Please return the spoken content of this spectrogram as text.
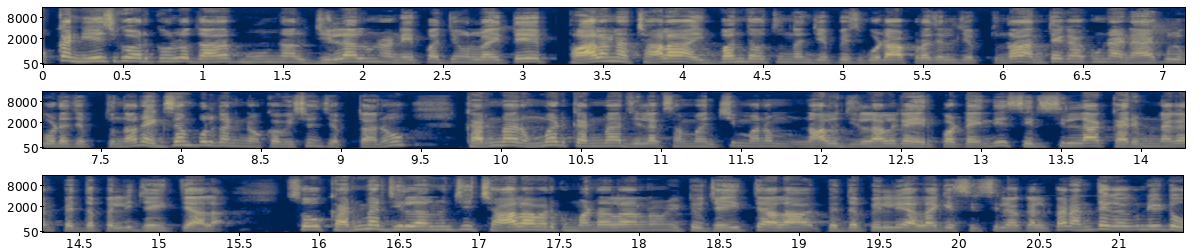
ఒక్క నియోజకవర్గంలో దాదాపు మూడు నాలుగు జిల్లాలు ఉన్న నేపథ్యంలో అయితే పాలన చాలా ఇబ్బంది అవుతుందని చెప్పేసి కూడా ప్రజలు చెప్తున్నారు. అంతేకాకుండా నాయకులు కూడా చెప్తున్నారు. ఎగ్జాంపుల్గా నేను ఒక విషయం చెప్తాను. కరీంనగర్ ఉమ్మడి కరీంనగర్ జిల్లాకు సంబంధించి మనం నాలుగు జిల్లాలుగా ఏర్పాటైంది. సిరిసిల్ల కరీంనగర్ పెద్దపల్లి జైత్యాల సో కర్మర్ జిల్లా నుంచి చాలా వరకు మండలాలను ఇటు జైత్యాల పెద్దపల్లి అలాగే సిరిసిల్ల కలిపారు. అంతేకాకుండా ఇటు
